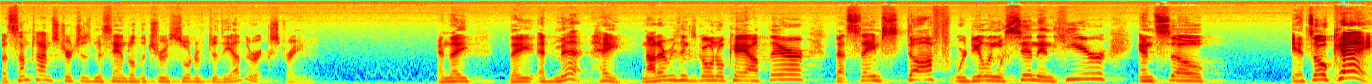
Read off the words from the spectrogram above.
But sometimes churches mishandle the truth sort of to the other extreme. And they, they admit, hey, not everything's going okay out there. That same stuff, we're dealing with sin in here. And so it's okay.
